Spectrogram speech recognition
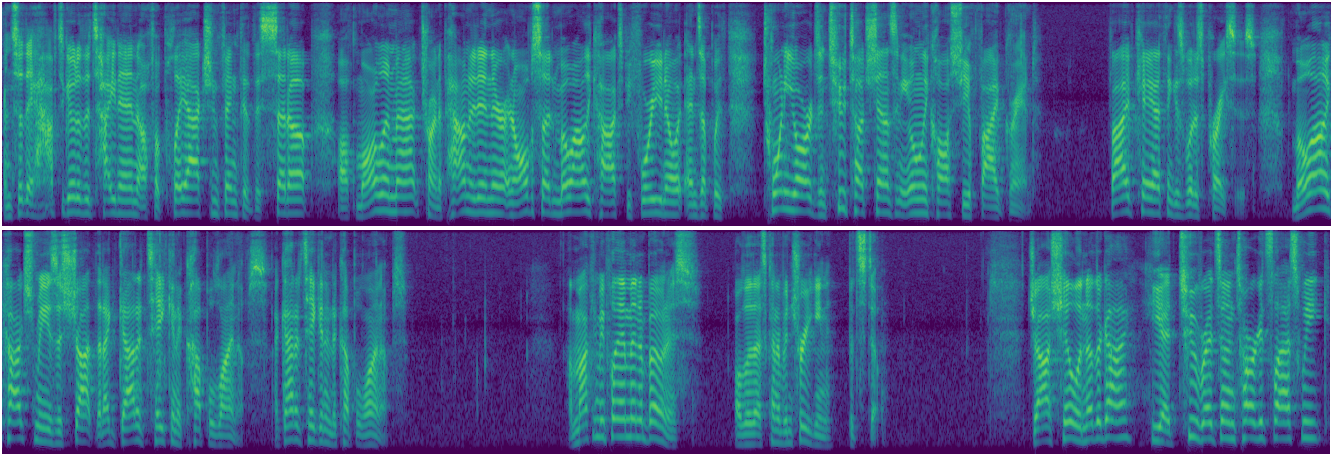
And so they have to go to the tight end off a play action fake that they set up off Marlon Mack, trying to pound it in there. And all of a sudden, Mo Alie-Cox, before you know it, ends up with 20 yards and two touchdowns, and he only costs you five grand. 5K, I think, is what his price is. Mo Alie-Cox for me is a shot that I got to take in a couple lineups. I got to take it in a couple lineups. I'm not going to be playing him in a bonus, although that's kind of intriguing, but still. Josh Hill, another guy. He had two red zone targets last week.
